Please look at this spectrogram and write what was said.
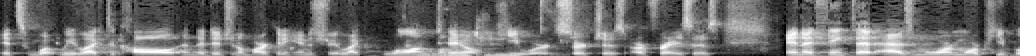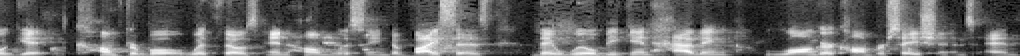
It's what we like to call in the digital marketing industry like long tail keyword searches or phrases. And I think that as more and more people get comfortable with those in home listening devices, they will begin having longer conversations. And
